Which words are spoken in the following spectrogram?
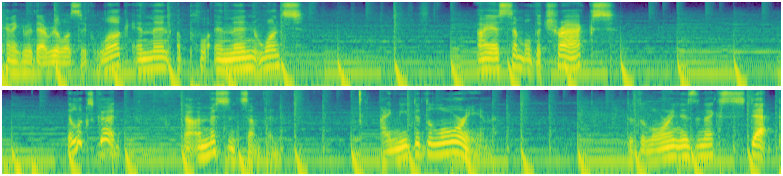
Kind of give it that realistic look. And then, apply, and then once I assemble the tracks, it looks good. Now I'm missing something. I need the DeLorean. The DeLorean is the next step.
